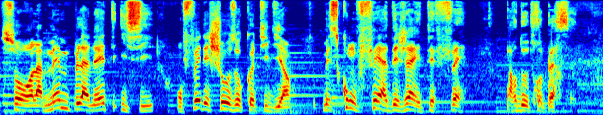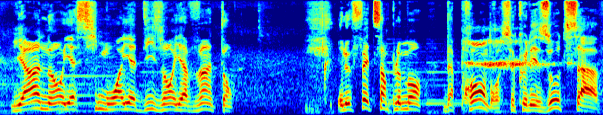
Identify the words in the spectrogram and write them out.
sur la même planète ici, on fait des choses au quotidien, mais ce qu'on fait a déjà été fait par d'autres personnes. Il y a un an, il y a six mois, il y a dix ans, il y a vingt ans. Et le fait simplement d'apprendre ce que les autres savent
